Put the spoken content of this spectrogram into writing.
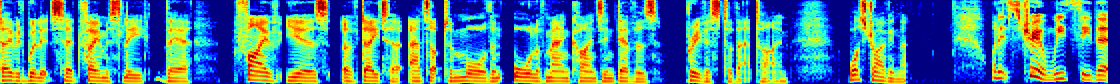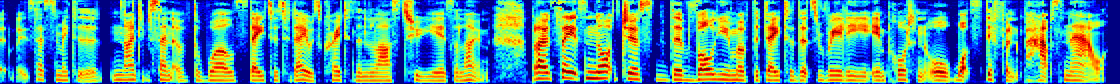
David Willett said famously there, five years of data adds up to more than all of mankind's endeavours previous to that time. What's driving that? Well, it's true. We see that it's estimated that 90% of the world's data today was created in the last two years alone. But I would say it's not just the volume of the data that's really important or what's different perhaps now.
